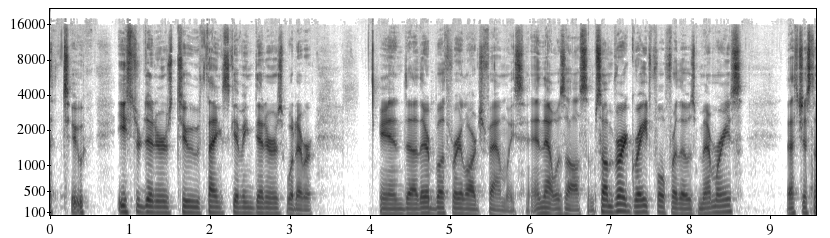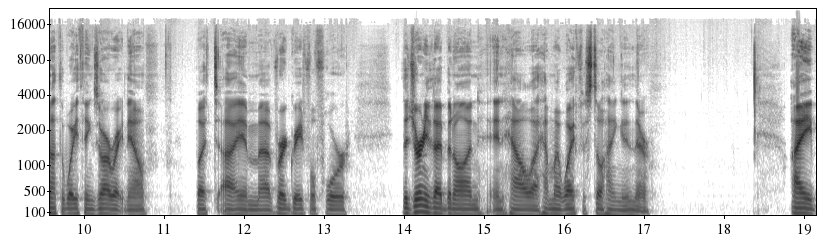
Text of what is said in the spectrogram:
two Easter dinners, two Thanksgiving dinners, whatever. And uh, they're both very large families, and that was awesome. So I'm very grateful for those memories. That's just not the way things are right now, but I am uh, very grateful for the journey that I've been on and how uh, how my wife is still hanging in there. I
